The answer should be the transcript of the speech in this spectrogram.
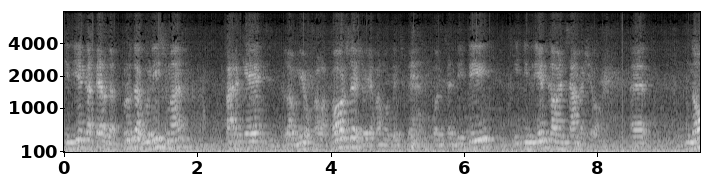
Tindrien que perdre protagonisme perquè la Unió fa la força, això ja fa molt temps que ho hem sentit dir, i tindrien que avançar amb això. Eh, no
